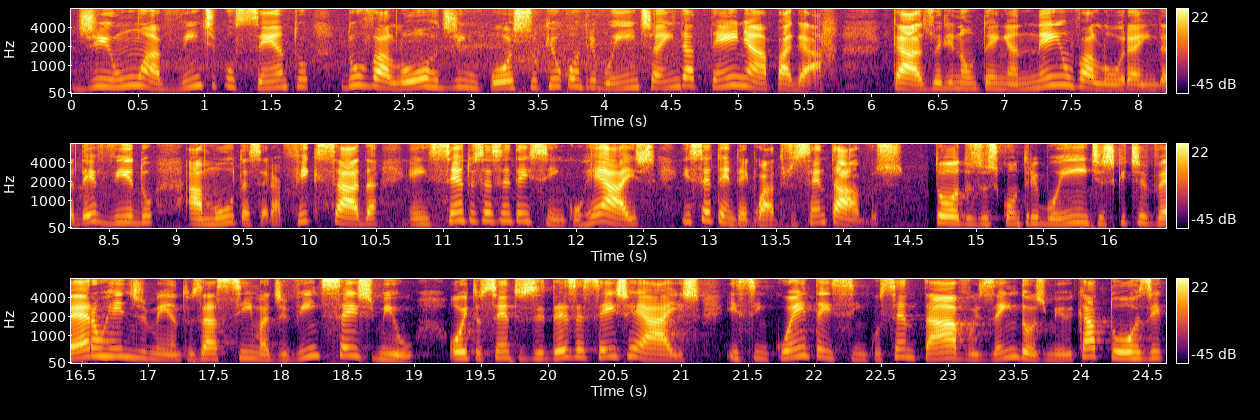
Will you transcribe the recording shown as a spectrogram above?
de 1 a 20% do valor de imposto que o contribuinte ainda tenha a pagar. Caso ele não tenha nenhum valor ainda devido, a multa será fixada em R$ 165,74. Todos os contribuintes que tiveram rendimentos acima de R$ 26.816,55 em 2014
